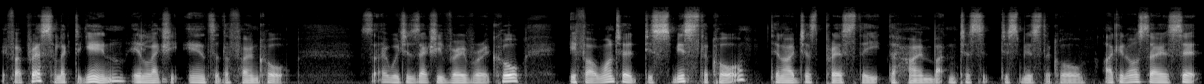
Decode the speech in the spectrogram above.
If I press select again, it'll actually answer the phone call. So, which is actually very, very cool. If I want to dismiss the call, then I just press the, the home button to s- dismiss the call. I can also set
